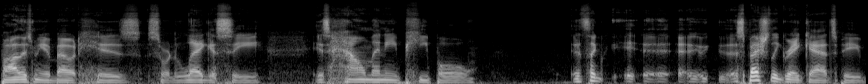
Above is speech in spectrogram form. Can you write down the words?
bothers me about his sort of legacy is how many people. It's like, i- i- especially Great Gatsby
